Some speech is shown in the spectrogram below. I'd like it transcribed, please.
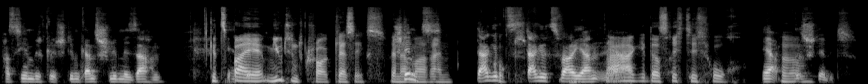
passieren bestimmt ganz schlimme Sachen. Gibt's ja. bei Mutant Crawl Classics, wenn Stimmt. er mal rein. Da gibt's, da gibt's Varianten. Da ja. geht das richtig hoch. Ja, Ähm. das stimmt.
